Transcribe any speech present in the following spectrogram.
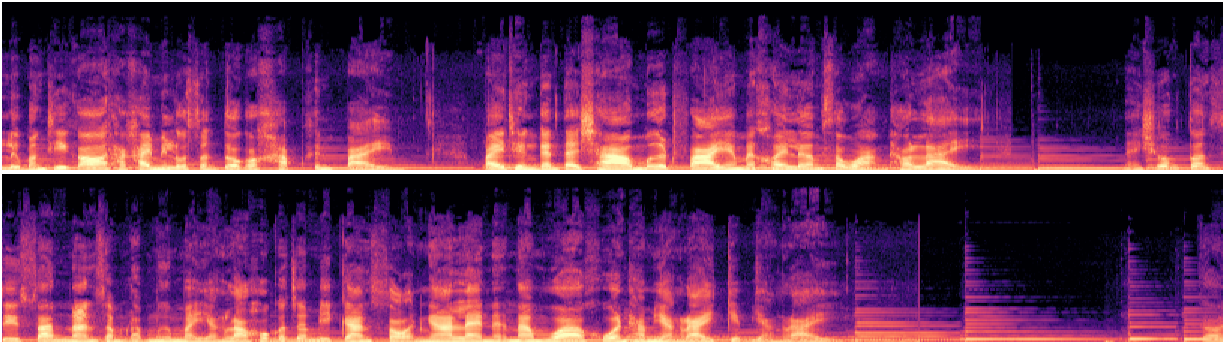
หรือบางทีก็ถ้าใครมีรถส่วนตัวก็ขับขึ้นไป ไปถึงกันแต่เช้ามืดฟ้ายังไม่ค่อยเริ่มสว่างเท่าไหร่ ในช่วงต้นซีซั่นนั้นสำหรับมือใหม่อย่างเราเขาก็จะมีการสอนงานและแนะนำว่าควรทำอย่างไรเก็บอย่างไร ก่อน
